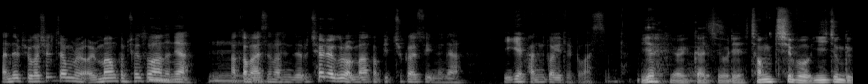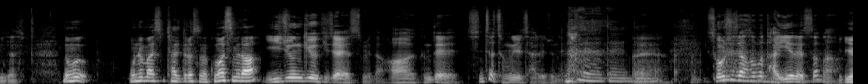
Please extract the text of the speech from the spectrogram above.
안 대표가 실점을 얼마만큼 최소화하느냐, 음. 아까 말씀하신 대로 체력을 얼마만큼 비축할 수 있느냐 이게 관건이 될 것 같습니다. 예, 여기까지 우리 정치부 이준규 기자였습니다. 너무 오늘 말씀 잘 들었습니다. 고맙습니다. 이준규 기자였습니다. 아 근데 진짜 정리를 잘해주네요. 네, 네, 네. 네. 서울시장 선거 다 이해됐어 나. 예.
